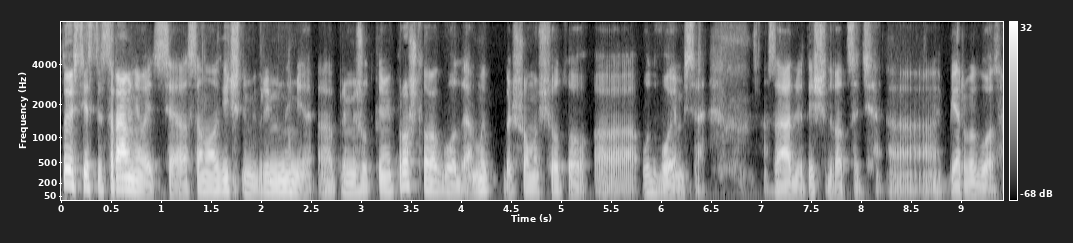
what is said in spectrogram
То есть, если сравнивать с аналогичными временными промежутками прошлого года, мы по большому счету удвоимся за 2021 год.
